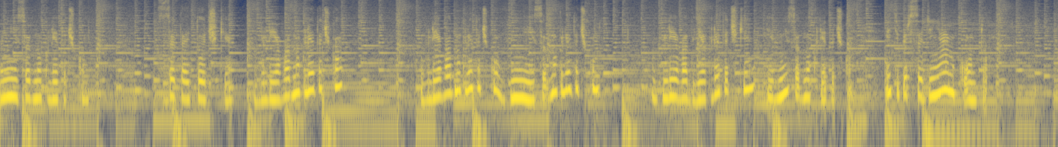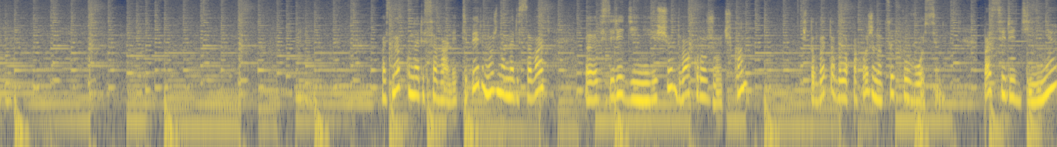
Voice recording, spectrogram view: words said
вниз одну клеточку, с этой точки влево одну клеточку, влево одну клеточку, вниз одну клеточку, влево две клеточки и вниз одну клеточку. И теперь соединяем контур. Восьмерку нарисовали. Теперь нужно нарисовать э, в середине еще два кружочка, чтобы это было похоже на цифру 8. Посередине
